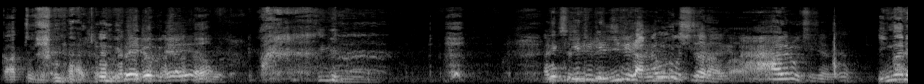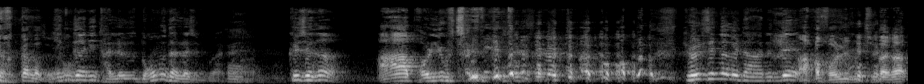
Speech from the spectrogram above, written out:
깍두기구나 이런 거. 왜요, 왜? 어? 아니, 일- 일을 안 일- 그러고 치잖아, 막. 아, 이러고 치잖아요. 인간이 확 달라져요. 인간이 달라도 너무 달라진 거야. 네. 그래서 제가, 아, 되겠다는 생각도 하고, 별 생각을 다 하는데, 아 벌리고 치다가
